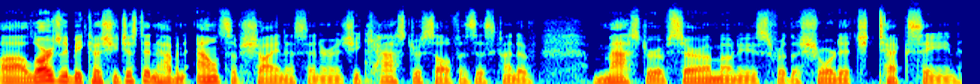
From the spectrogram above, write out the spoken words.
uh, largely because she just didn't have an ounce of shyness in her, and she cast herself as this kind of master of ceremonies for the Shoreditch tech scene.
